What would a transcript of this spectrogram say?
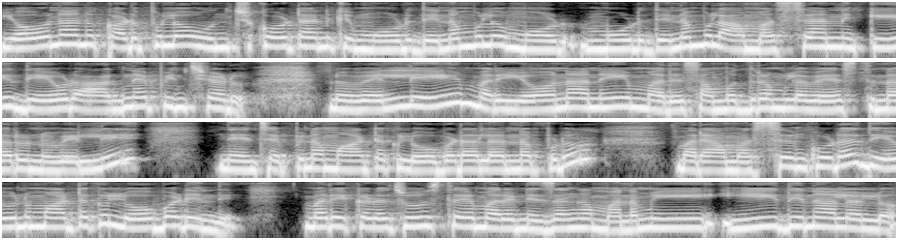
యోనను కడుపులో ఉంచుకోవటానికి మూడు దినములు మూడు మూడు దినములు ఆ మత్స్యానికి దేవుడు ఆజ్ఞాపించాడు. నువ్వు వెళ్ళి మరి యోనాని మరి సముద్రంలో వేస్తున్నారు నువ్వు వెళ్ళి నేను చెప్పిన మాటకు లోబడాలన్నప్పుడు మరి ఆ మత్స్యం కూడా దేవుని మాటకు లోబడింది. మరి ఇక్కడ చూస్తే మరి నిజంగా మనం ఈ ఈ దినాలలో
